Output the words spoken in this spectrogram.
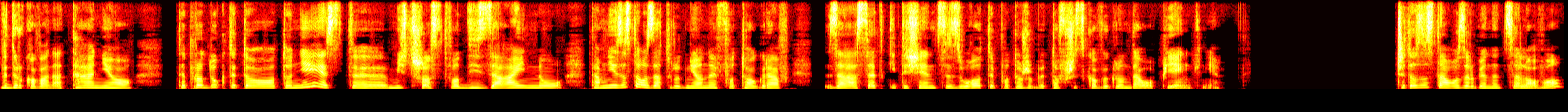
wydrukowana tanio, te produkty to, to nie jest e, mistrzostwo designu. Tam nie został zatrudniony fotograf za setki tysięcy złotych po to, żeby to wszystko wyglądało pięknie. Czy to zostało zrobione celowo?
